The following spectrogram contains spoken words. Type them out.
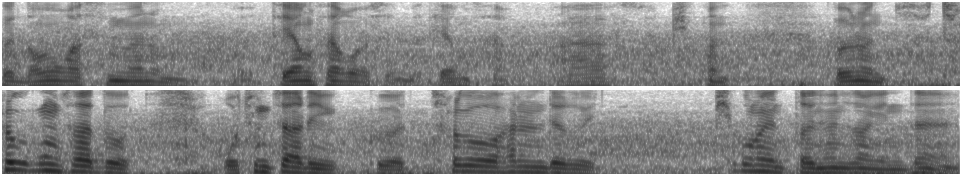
그 넘어갔으면은 뭐 대형 사고였습니다 대형 사고. 아 피곤. 그거는 철거공사도 5층짜리 그 철거하는데도 피곤했던 현장인데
